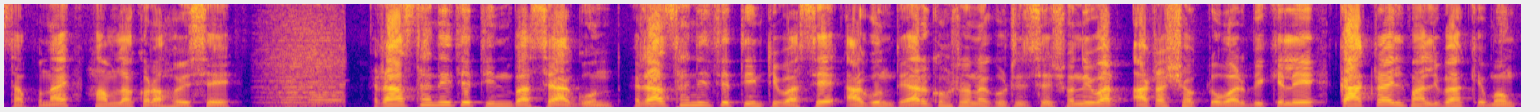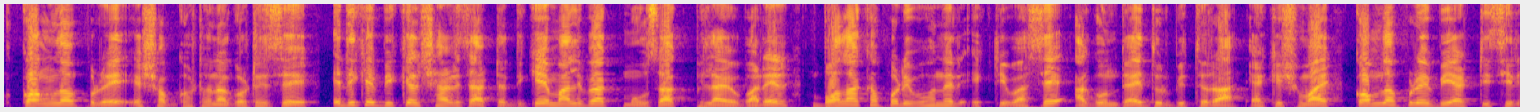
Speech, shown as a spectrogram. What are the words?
স্থাপনায় হামলা করা হয়েছে। রাজধানীতে তিন বাসে আগুন। রাজধানীতে তিনটি বাসে আগুন দেওয়ার ঘটনা ঘটেছে। শনিবার, আঠাশে অক্টোবর বিকেলে কাকরাইল, মালিবাগ এবং কমলাপুরে এসব ঘটনা ঘটেছে। এদিকে বিকেল সাড়ে চারটার দিকে মালিবাগ মৌজাক ফ্লাইওভারের বলাকা পরিবহনের একটি বাসে আগুন দেয় দুর্বৃত্তরা। একই সময় কমলাপুরে বিআরটিসির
